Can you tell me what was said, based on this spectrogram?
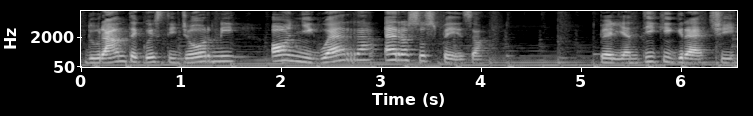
Durante questi giorni ogni guerra era sospesa. Per gli antichi greci,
